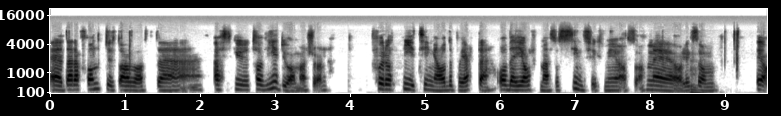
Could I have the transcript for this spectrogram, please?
Eh, der jeg fant ut av at eh, jeg skulle ta video av meg sjøl for å si ting jeg hadde på hjertet. Og det hjalp meg så sinnssykt mye altså, med å liksom ja,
